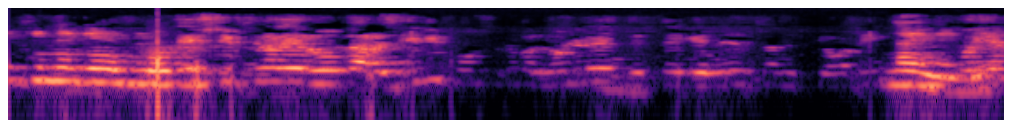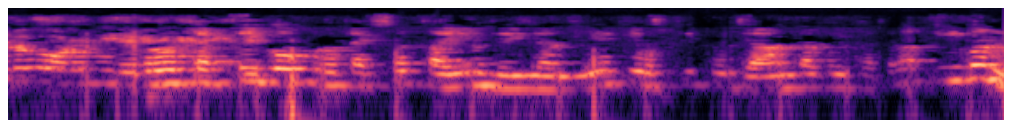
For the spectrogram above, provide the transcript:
ਨਹੀਂ, ਨਹੀਂ, ਉਸ ਤੋਂ- ਕੋਈ ਸ਼ੂਟ ਕਰਨ ਦਾ ਕੋਈ ਆਰਡਰ ਨਹੀਂ ਹੈ ਕੋਈ ਗੋਲੀ ਚਲਾਉਣ ਦਾ ਆਰਡਰ ਨਹੀਂ ਹੈ ਇਹ ਕਿੰਨੇ ਕੇ ਲੋਕ ਇਹ ਸ਼ਿਫਟ ਵਾਲੇ ਲੋਕ ਕਰ ਰਹੇ ਸੀ ਵੀ ਪੁਲਿਸ ਵੱਲੋਂ ਜਿਹੜੇ ਦਿੱਤੇ ਗਏ ਨੇ ਸਿਕਿਉਰਿਟੀ ਨਹੀਂ ਨਹੀਂ ਕੋਈ ਇਹਨਾਂ ਦਾ ਆਰਡਰ ਨਹੀਂ ਹੈ प्रोटेक्टिव को प्रोटेक्शन चाहिए दी जाती है कि उसकी कोई जान का कोई खतरा इवन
